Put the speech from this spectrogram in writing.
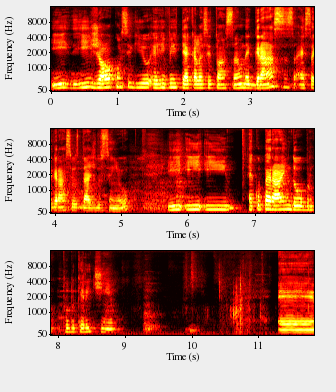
E, e Jó conseguiu reverter aquela situação, né, graças a essa graciosidade do Senhor, e, e, e recuperar em dobro tudo que ele tinha. É,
